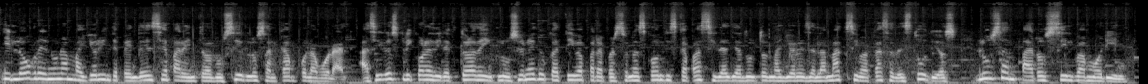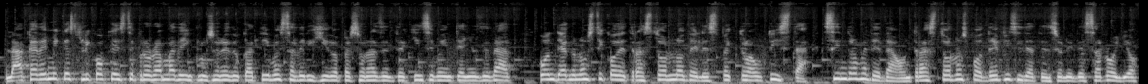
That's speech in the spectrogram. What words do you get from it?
y logren una mayor independencia para introducirlos al campo laboral. Así lo explicó la directora de Inclusión Educativa para Personas con Discapacidad y Adultos Mayores de la máxima casa de estudios, Luz Amparo Silva Morín. La académica explicó que este programa de inclusión educativa está dirigido a personas de entre 15 y 20 años de edad con diagnóstico de trastorno del espectro autista síndrome de Down, trastornos por déficit de atención y desarrollo,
